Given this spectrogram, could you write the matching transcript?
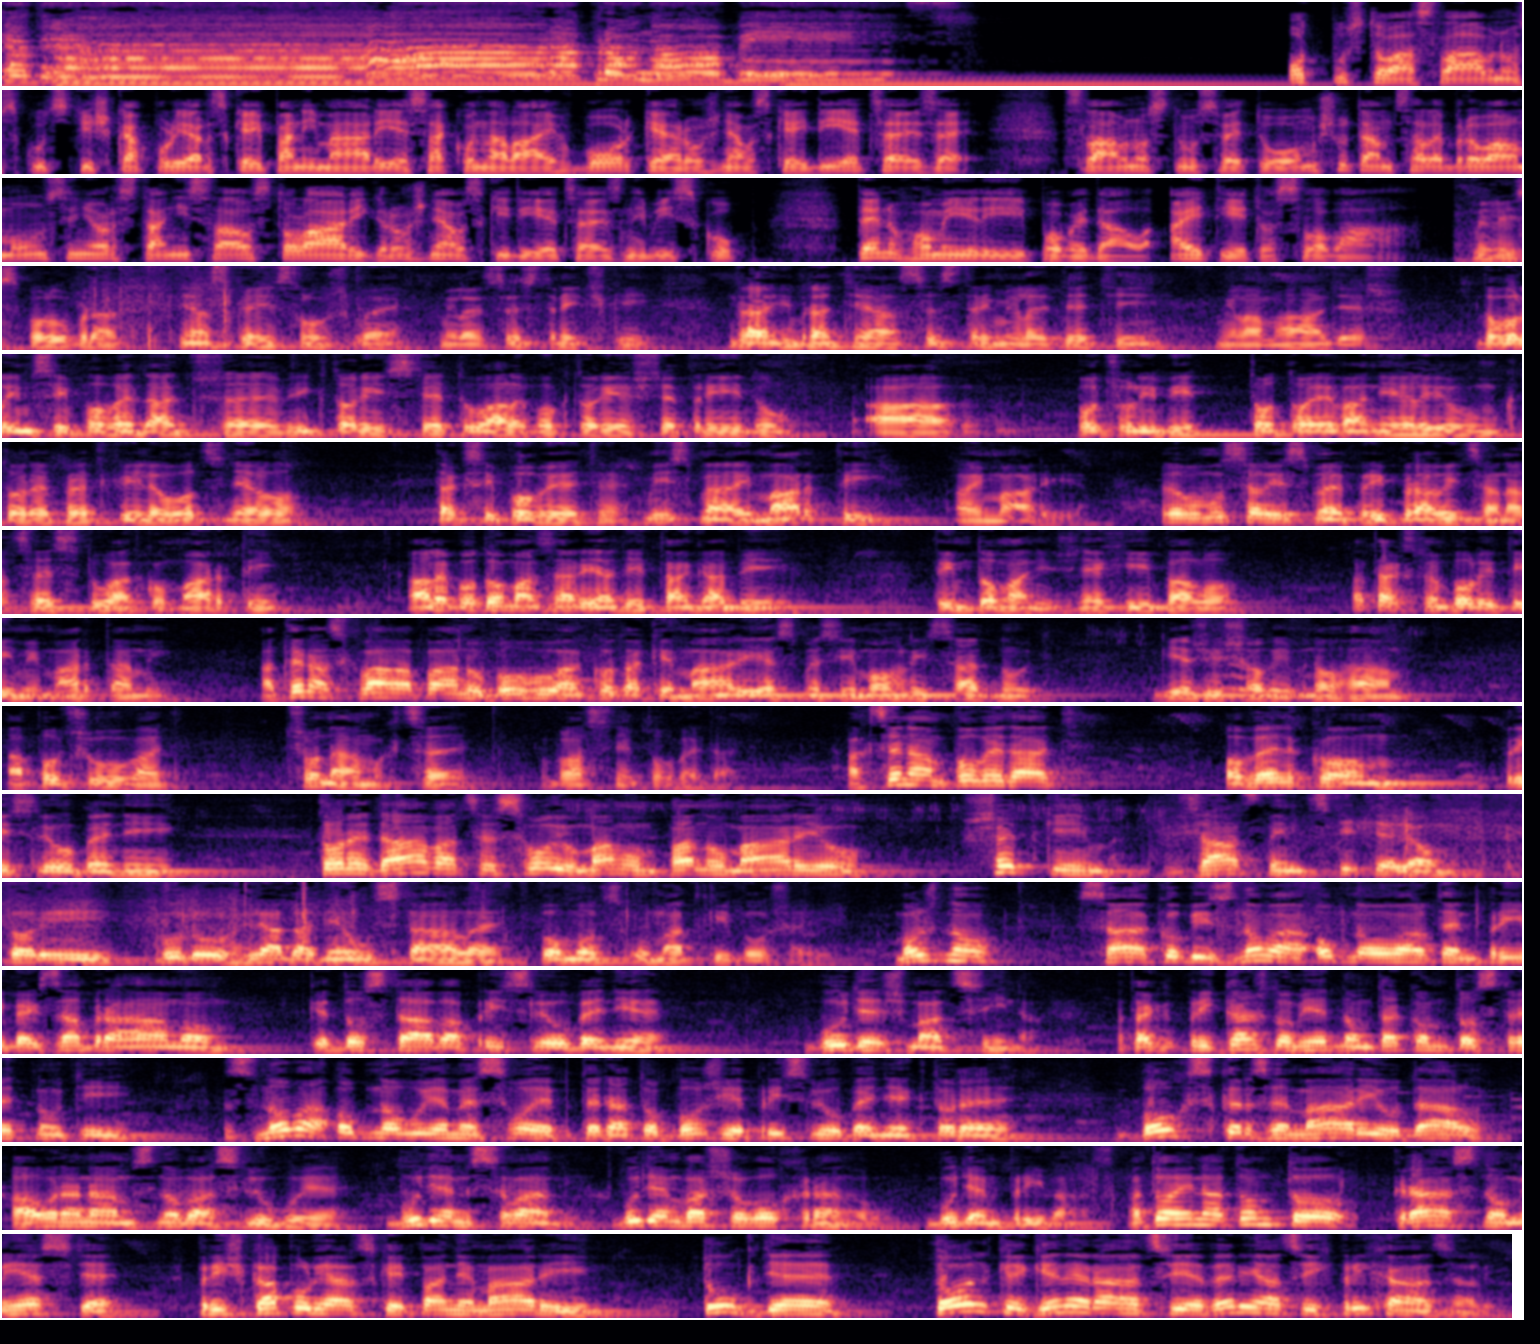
o matka dráha pro nobis. Odpustová slávnosť k úcti škapuliarskej Pany Márie sa konala aj v Bórke a Rožňavskej diecéze. Slávnostnú svetú omšu tam celebroval monsignor Stanislav Stolárik, rožňavský diecézny biskup. Ten v homílii povedal aj tieto slová. Milý spolubrat v kniazkej službe, milé sestričky, drahí bratia a sestry, milé deti, milá mládež. Dovolím si povedať, že vy, ktorí ste tu, alebo ktorí ešte prídu a počuli by toto evanielium, ktoré pred chvíľou odznelo, tak si poviete, my sme aj Marty, aj Márie. Lebo museli sme pripraviť sa na cestu ako Marty, alebo doma zariadiť tak, aby tým doma nič nechýbalo. A tak sme boli tými Martami. A teraz chvála Pánu Bohu, ako také Márie sme si mohli sadnúť k Ježišovým nohám a počúvať, čo nám chce vlastne povedať. A chce nám povedať o veľkom prisľúbení, ktoré dáva cez svoju mamu, panu Máriu, všetkým vzácným ctiteľom, ktorí budú hľadať neustále pomoc u Matky Božej. Možno sa akoby znova obnovoval ten príbeh s Abrahámom, keď dostáva prisľúbenie, budeš mať syna. A tak pri každom jednom takomto stretnutí znova obnovujeme svoje, teda to Božie prisľúbenie, ktoré Boh skrze Máriu dal a ona nám znova sľubuje. Budem s vami, budem vašou ochranou, budem pri vás. A to aj na tomto krásnom mieste, pri škapuliarskej pane Márii, tu, kde toľké generácie veriacich prichádzali.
